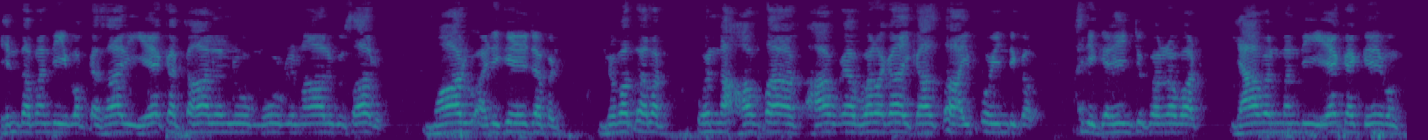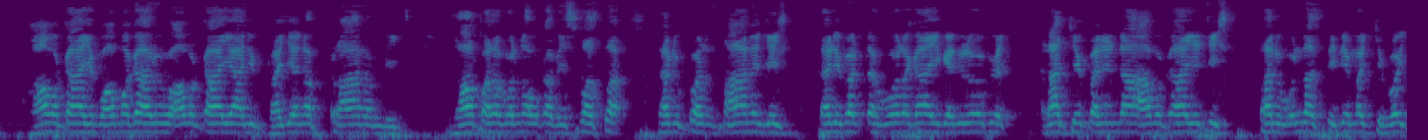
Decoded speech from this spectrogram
ఇంతమంది ఒక్కసారి ఏకకాలంలో మూడు నాలుగు సార్లు మారు అడిగేటప్పుడు యువతల ఉన్న అవతా ఆవకాయ ఊరగాయ కాస్త అయిపోయింది అది గ్రహించి కొర్రవాడు యాభై మంది ఏకగ్రీవం ఆవకాయ బామ్మగారు ఆవకాయ అని భజన ప్రారంభించి లోపల ఉన్న ఒక విశ్వస్త తడుకొని స్నానం చేసి తడిబట్ట ఊరగాయ గదిలోకి వెళ్ళి పనిండా ఆవకాయ తీసి తను ఉన్న స్థితి మర్చిపోయి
